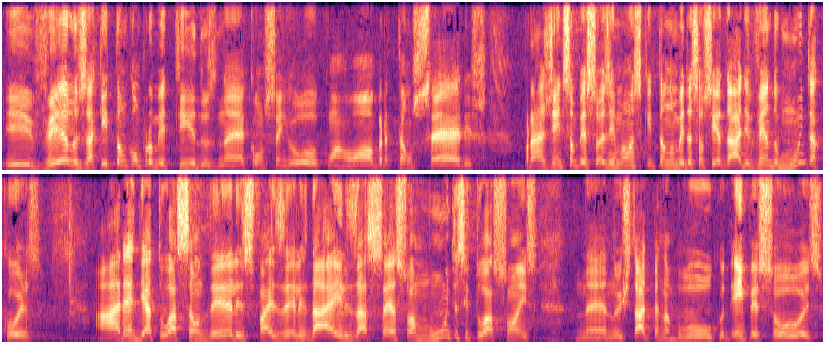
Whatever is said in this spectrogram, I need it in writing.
e vê-los aqui tão comprometidos né, com o Senhor, com a obra, tão sérios. Para a gente são pessoas, irmãos, que estão no meio da sociedade vendo muita coisa. A área de atuação deles faz eles dar a eles acesso a muitas situações né, no estado de Pernambuco, em pessoas.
